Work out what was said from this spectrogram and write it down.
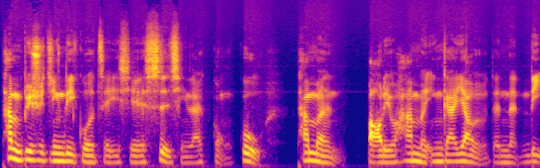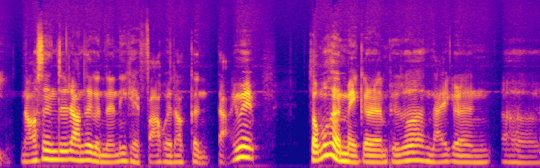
他们必须经历过这一些事情来巩固他们保留他们应该要有的能力，然后甚至让这个能力可以发挥到更大。因为总不可能每个人，比如说哪一个人呃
